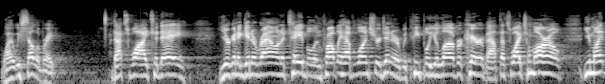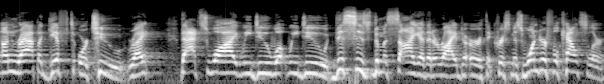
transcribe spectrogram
why we celebrate. That's why today you're going to get around a table and probably have lunch or dinner with people you love or care about. That's why tomorrow you might unwrap a gift or two, right? That's why we do what we do. This is the Messiah that arrived to earth at Christmas. Wonderful counselor,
